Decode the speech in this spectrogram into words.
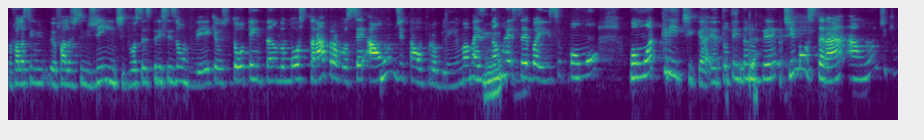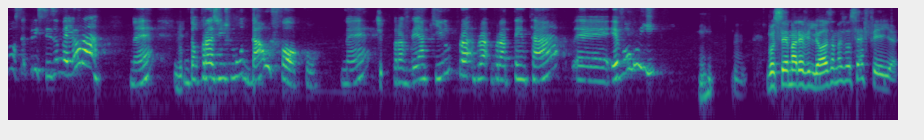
eu falo assim, eu falo assim, gente, vocês precisam ver que eu estou tentando mostrar para você aonde está o problema, mas uhum. não receba isso como como uma crítica. Eu estou tentando ver, te mostrar aonde que você precisa melhorar, né? Então, para a gente mudar o foco, né? Para ver aquilo, para tentar é, evoluir. Você é maravilhosa, mas você é feia.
